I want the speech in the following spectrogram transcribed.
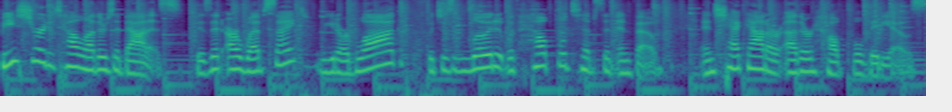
Be sure to tell others about us. Visit our website, read our blog, which is loaded with helpful tips and info, and check out our other helpful videos.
